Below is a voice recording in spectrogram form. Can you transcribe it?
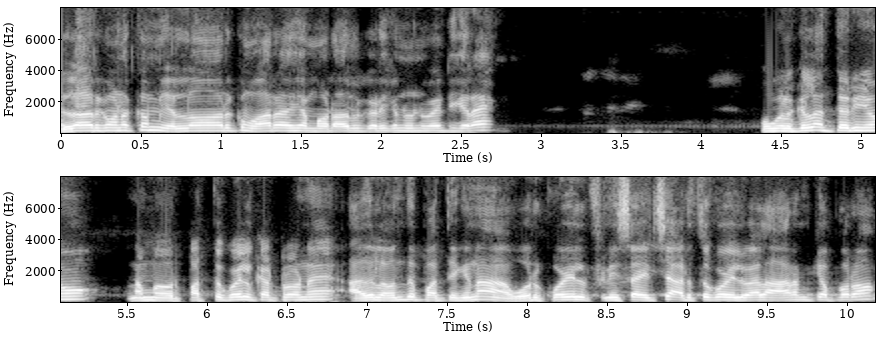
எல்லாருக்கும் வணக்கம். எல்லாருக்கும் வாராகி அம்மாவோட அருள் கிடைக்கணும்னு வேண்டிக்கிறேன். உங்களுக்கெல்லாம் தெரியும் நம்ம ஒரு பத்து கோயில் கட்டுறோன்னு. அதில் வந்து பார்த்தீங்கன்னா ஒரு கோயில் ஃபினிஷ் ஆயிடுச்சு அடுத்த கோயில் வேலை ஆரம்பிக்க போகிறோம்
